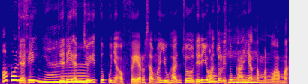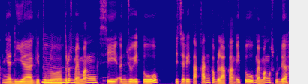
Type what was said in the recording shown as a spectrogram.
Oh polisinya. Jadi Enju itu punya affair sama Yuhancul. Jadi Yuhancul itu Oke. kayak temen lamanya dia gitu loh. Hmm. Terus memang si Enju itu diceritakan ke belakang itu memang sudah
